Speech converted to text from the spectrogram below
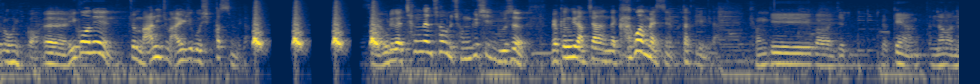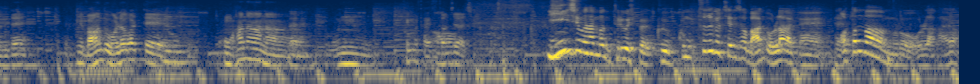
그러니까. 예, 이거는 좀 많이 좀 알리고 싶었습니다. 자, 우리가 창단 처음으로 정규 시즌 우승 몇 경기 남지 않았는데 각오 한 말씀 부탁드립니다. 경기가 이제 몇 개 안 남았는데 마운드 올라갈 때공 하나하나 네. 온 힘을 다해서 어. 던져야지 이 질문 한번 드리고 싶어요. 그 공- 투수 교체돼서 마운드 올라갈 때 네. 어떤 마음으로 올라가요?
